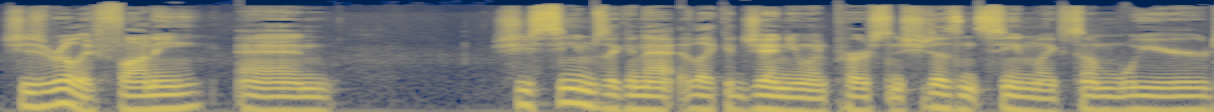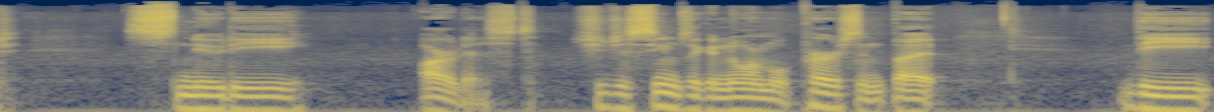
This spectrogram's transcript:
she's really funny and she seems like an like a genuine person. She doesn't seem like some weird snooty artist. She just seems like a normal person, but the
